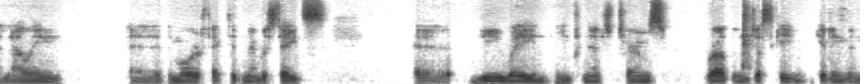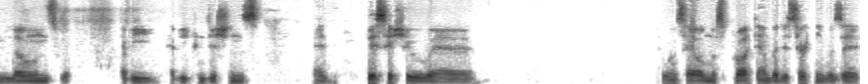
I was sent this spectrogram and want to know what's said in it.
allowing uh, the more affected member states uh, leeway in, in, financial terms rather than just give, giving them loans with heavy heavy conditions. Uh, this issue uh, I won't say almost brought down, but it certainly was a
